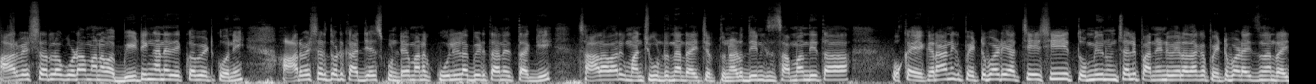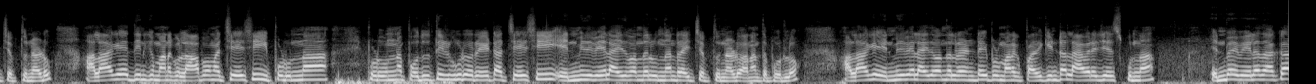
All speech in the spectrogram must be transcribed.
హార్వెస్టర్లో కూడా మనం బీటింగ్ అనేది ఎక్కువ పెట్టుకొని హార్వెస్టర్ తోటి కట్ చేసుకుంటే మనకు కూలీల బిడత అనేది తగ్గి చాలా వరకు మంచిగా ఉంటుందని రైతు చెప్తున్నాడు. దీనికి సంబంధిత ఒక ఎకరానికి పెట్టుబడి వచ్చేసి తొమ్మిది నుంచి పన్నెండు వేల దాకా పెట్టుబడి అవుతుందని రైతు చెప్తున్నాడు. అలాగే దీనికి మనకు లాభం వచ్చేసి ఇప్పుడున్న ఇప్పుడున్న పొద్దుతిరుగుడు రేట్ వచ్చేసి ఎనిమిది వేల ఐదు వందలు ఉందని రైతు చెప్తున్నాడు అనంతపూర్లో. అలాగే ఎనిమిది వేల ఐదు వందలు అంటే ఇప్పుడు మనకు పది క్వింటాలు యావరేజ్ చేసుకున్న ఎనభై వేల దాకా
